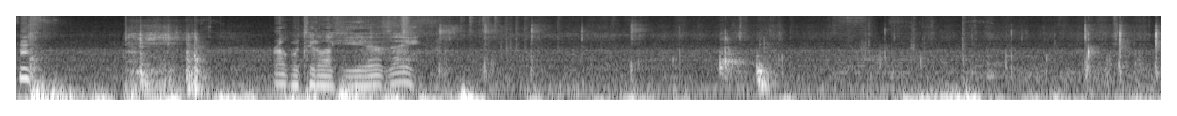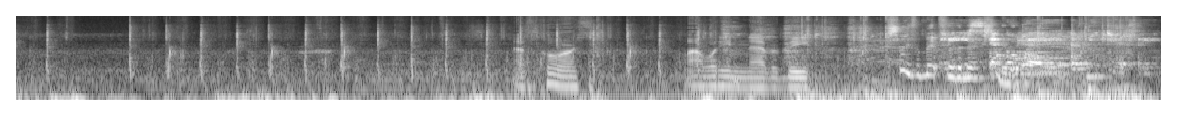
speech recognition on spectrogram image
Hmm. Robotator like he is, eh? Of course. Why would he never be? Save a bit for the next step movie. away immediately.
